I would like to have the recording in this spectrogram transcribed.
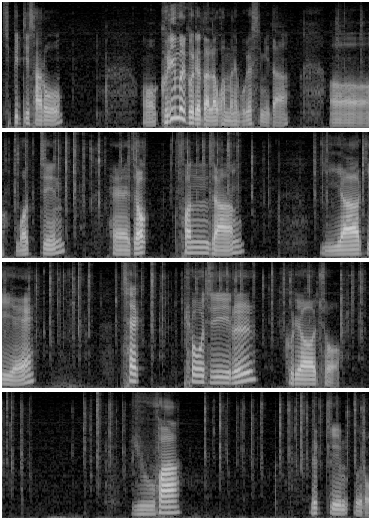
GPT-4로 어, 그림을 그려달라고 한번 해보겠습니다. 어, 멋진 해적 선장 이야기의 책 표지를 그려줘. 유화 느낌으로.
